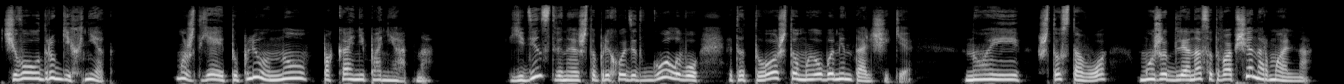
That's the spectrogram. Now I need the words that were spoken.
чего у других нет? Может, я и туплю, но пока непонятно. Единственное, что приходит в голову, это то, что мы оба ментальщики. Ну и что с того? Может, для нас это вообще нормально? —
